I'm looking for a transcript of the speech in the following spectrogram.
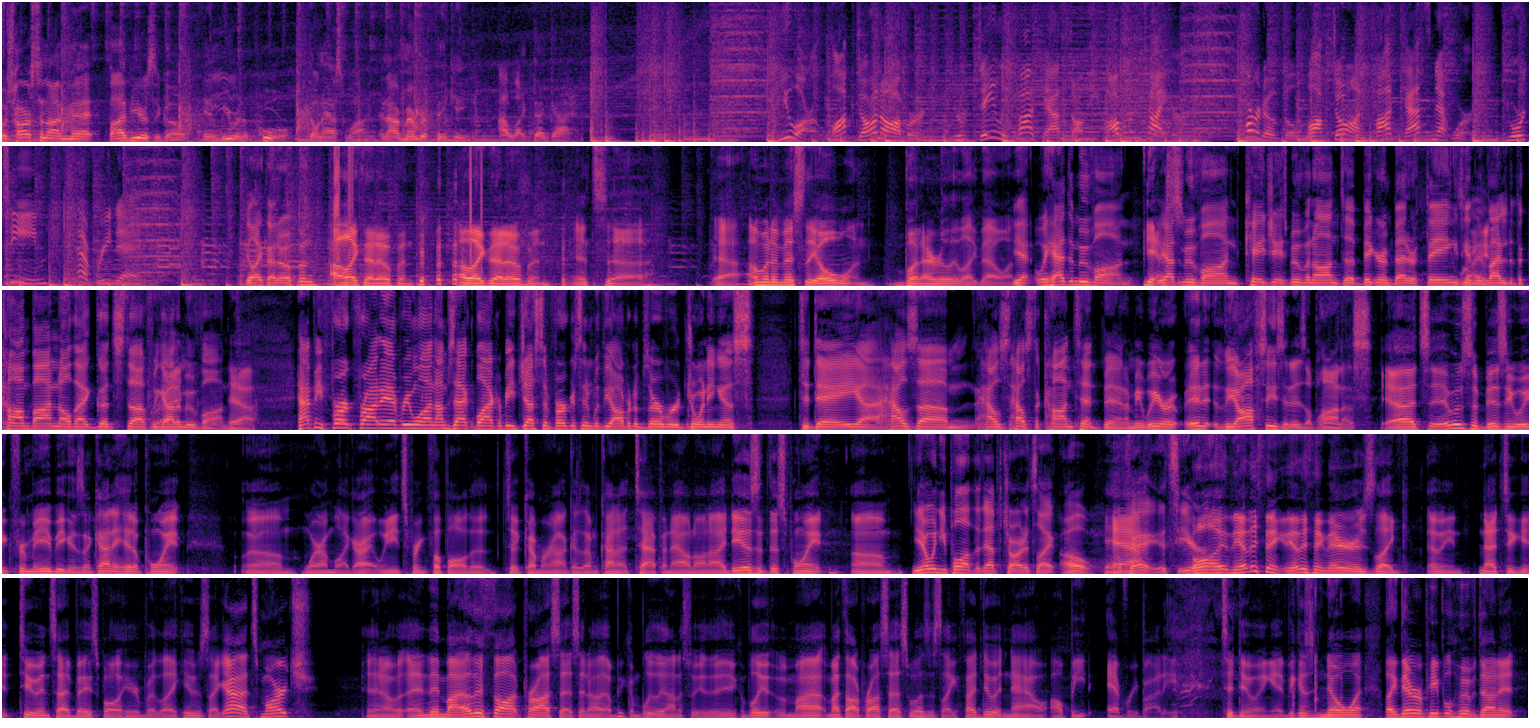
Coach Harsin and I met five years ago, and we were in a pool. Don't ask why. And I remember thinking, I like that guy. You are Locked On Auburn, your daily podcast on the Auburn Tigers. Part of the Locked On Podcast Network, your team every day. You like that open? I like that open. I like that open. It's uh yeah, I'm gonna miss the old one, but I really like that one. Yeah, we had to move on. Yes. We had to move on. KJ's moving on to bigger and better things, getting Right. invited to the combine and all that good stuff. We got to move on. Yeah. Happy Ferg Friday, everyone. I'm Zach Blackerby, Justin Ferguson with the Auburn Observer joining us today. Uh, how's um how's how's the content been? I mean, we are it, the off season is upon us. Yeah, it's it was a busy week for me because I kind of hit a point um, where I'm like, all right, we need spring football to, to come around because I'm kind of tapping out on ideas at this point. Um, You know, when you pull out the depth chart, it's like, oh, yeah. okay, it's here. Well, the other thing, the other thing there is like, I mean, not to get too inside baseball here, but like it was like, ah, it's March. And, I, was- and then my other thought process, and I'll, I'll be completely honest with you, complete my my thought process was, it's like if I do it now, I'll beat everybody to doing it because no one like there are people who have done it,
